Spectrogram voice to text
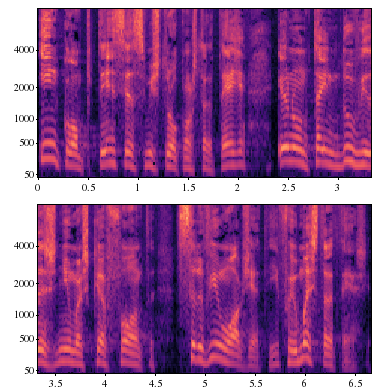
incompetência se misturou com estratégia. Eu não tenho dúvidas nenhumas que a fonte serviu um objetivo, foi uma estratégia.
